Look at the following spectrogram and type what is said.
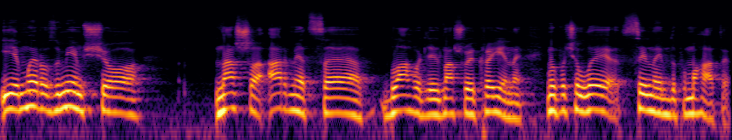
І ми розуміємо, що наша армія це благо для нашої країни. Ми почали сильно їм допомагати.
